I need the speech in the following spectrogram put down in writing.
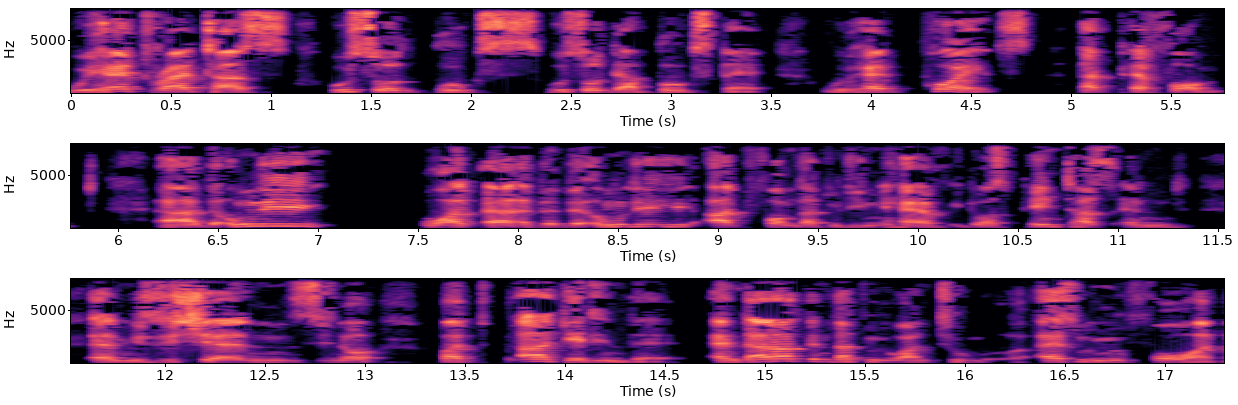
we had writers who sold books, who sold their books there. We had poets that performed. Uh, the only one, uh, the, the, only art form that we didn't have, it was painters and uh, musicians, you know, but are getting there. And the other thing that we want to, as we move forward,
